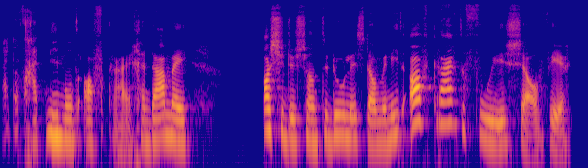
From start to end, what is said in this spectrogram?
Nou, dat gaat niemand afkrijgen. En daarmee, als je dus zo'n to-do-list dan weer niet afkrijgt, dan voel je jezelf weer.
